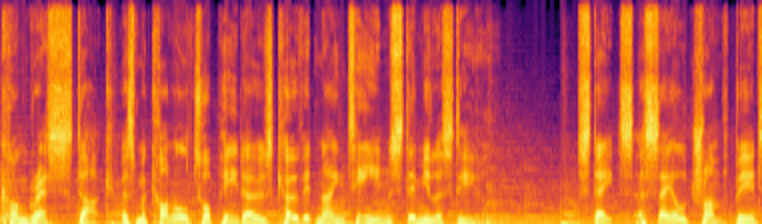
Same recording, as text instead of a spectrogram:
Congress stuck as McConnell torpedoes COVID 19 stimulus deal. States assail Trump bid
